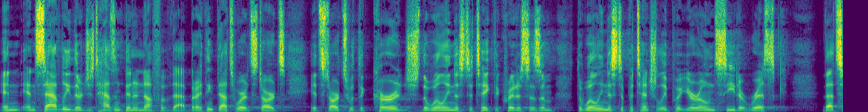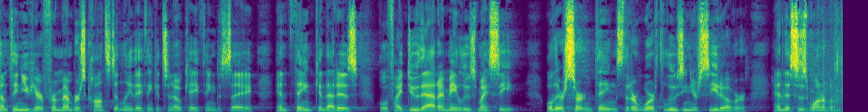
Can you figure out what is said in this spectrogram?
And, and sadly, there just hasn't been enough of that. But I think that's where it starts. It starts with the courage, the willingness to take the criticism, the willingness to potentially put your own seat at risk. That's something you hear from members constantly. They think it's an okay thing to say and think, and that is, well, if I do that, I may lose my seat. Well, there are certain things that are worth losing your seat over, and this is one of them.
